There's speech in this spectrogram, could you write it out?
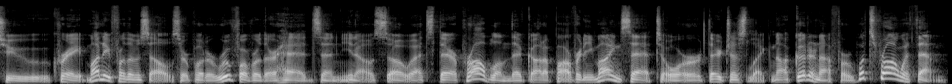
to create money for themselves or put a roof over their heads and you know so that's their problem. They've got a poverty mindset or they're just like not good enough or what's wrong with them?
